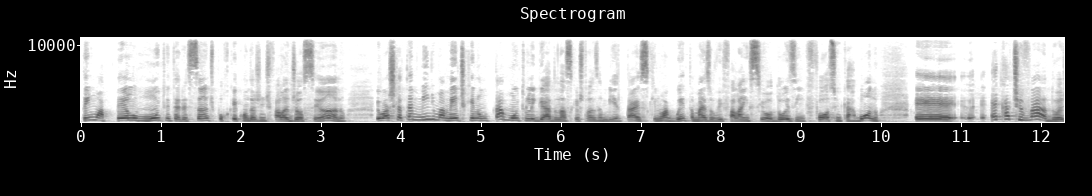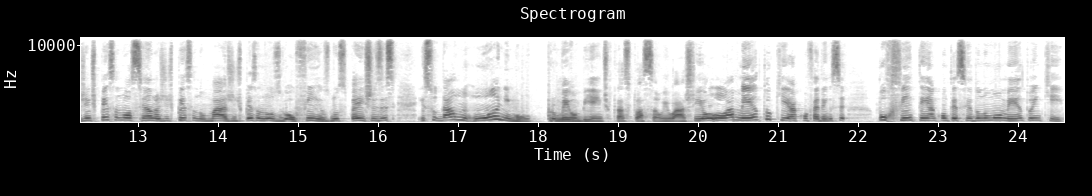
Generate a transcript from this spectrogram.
tem um apelo muito interessante, porque quando a gente fala de oceano, eu acho que até minimamente quem não está muito ligado nas questões ambientais, que não aguenta mais ouvir falar em CO2, em fóssil, em carbono, é, é cativado. A gente pensa no oceano, a gente pensa no mar, a gente pensa nos golfinhos, nos peixes. Isso, isso dá um, um ânimo para o meio ambiente, para a situação, eu acho. E eu lamento que a conferência por fim, tenha acontecido no momento em que,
